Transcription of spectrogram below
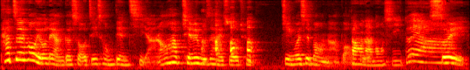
他最后有两个手机充电器啊，然后他前面不是还说去警卫室帮我拿包，帮我拿东西，对啊，所以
